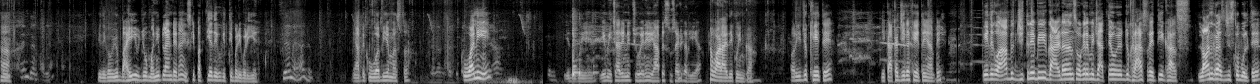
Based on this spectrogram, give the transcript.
हाँ ये देखो ये भाई जो मनी प्लांट है ना इसकी पत्तियाँ देखो कितनी बड़ी बड़ी है। सेम है यहाँ पे कुआ भी है मस्त। कुआ नहीं है। ये देखो ये ये बेचारे ने चूहे ने यहाँ पे सुसाइड कर लिया। वाड़ा है देखो इनका। और ये जो खेत है ये काका जी का खेत है यहाँ पे। ये देखो आप जितने भी गार्डन्स वगैरह में जाते हो जो घास रहती है घास लॉन ग्रास जिसको बोलते हैं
